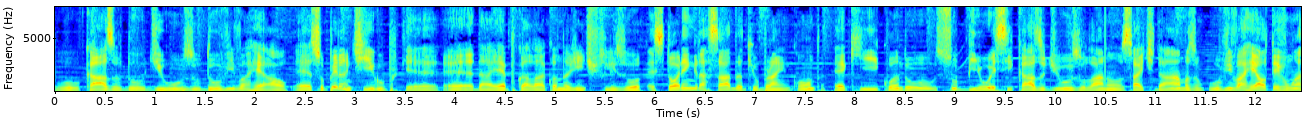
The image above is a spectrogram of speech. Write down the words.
o caso do, de uso do Viva Real. É super antigo, porque é, é da época lá quando a gente utilizou. A história engraçada que o Brian conta é que quando subiu esse caso de uso lá no site da Amazon, o Viva Real teve uma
